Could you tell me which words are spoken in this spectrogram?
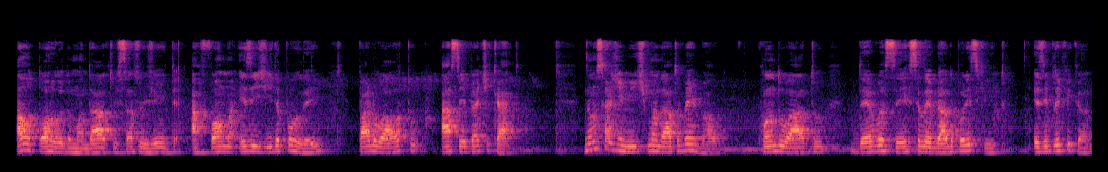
A outorga do mandato está sujeita à forma exigida por lei para o auto a ser praticado. Não se admite mandato verbal, quando o ato deva ser celebrado por escrito, exemplificando.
